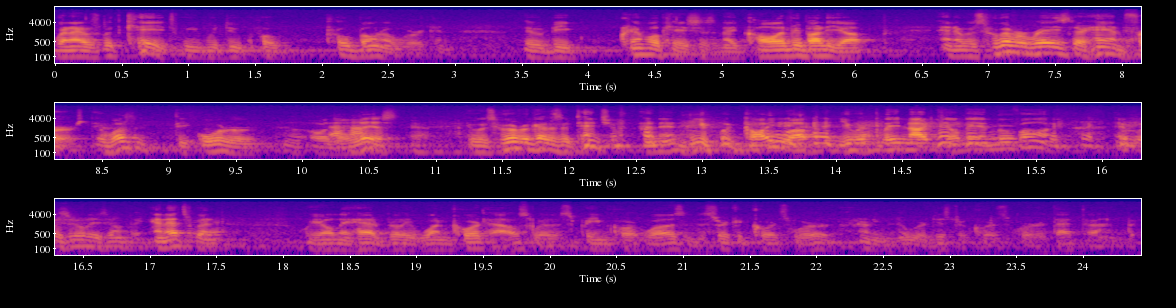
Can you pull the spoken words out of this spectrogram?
when I was with Kate, we would do quote, pro bono work, and there would be criminal cases, and they'd call everybody up, and it was whoever raised their hand first. It wasn't the order or the Uh-huh. list. Yeah. It was whoever got his attention, and then he would call you up, and you would plead not guilty and move on. It was really something. And that's when we only had really one courthouse, where the Supreme Court was and the circuit courts were. I don't even know where district courts were at that time, but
